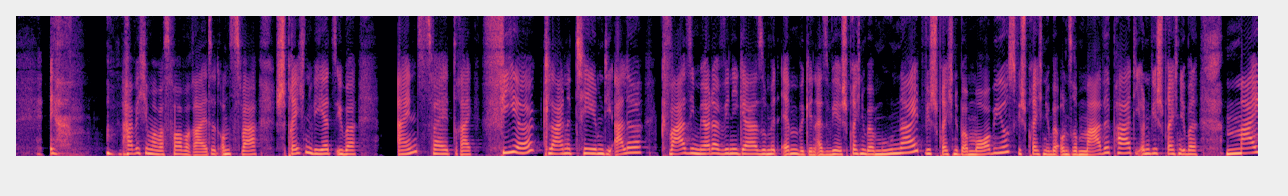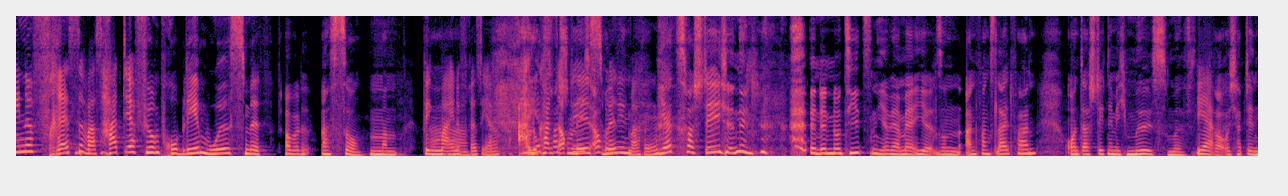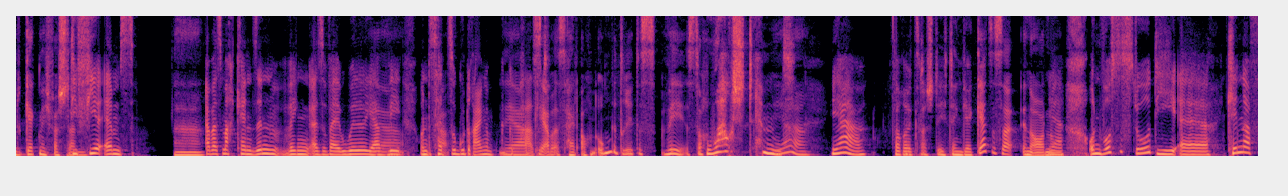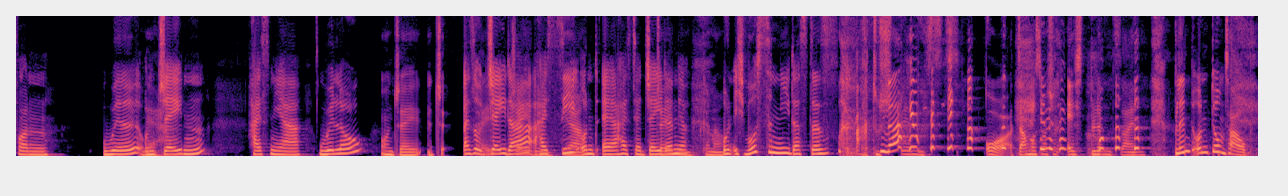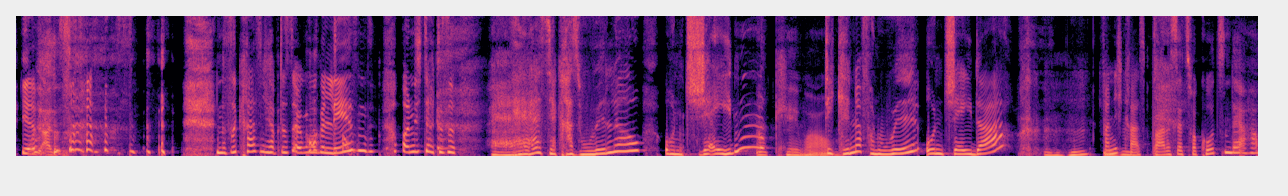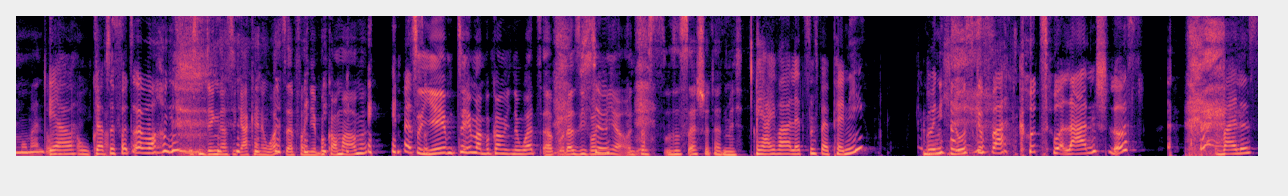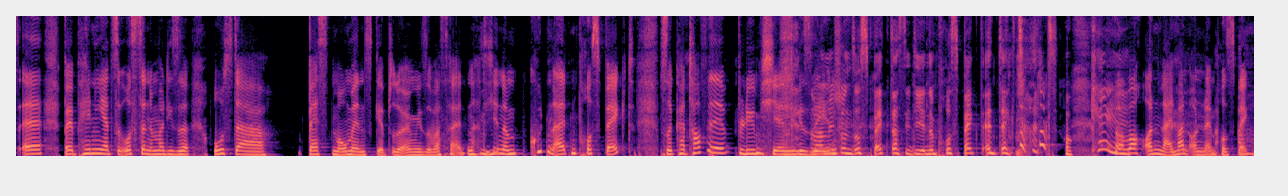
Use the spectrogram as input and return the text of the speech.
habe ich immer was vorbereitet. Und zwar sprechen wir jetzt über eins, zwei, drei, vier kleine Themen, die alle quasi mehr oder weniger so mit M beginnen. Also wir sprechen über Moon Knight, wir sprechen über Morbius, wir sprechen über unsere Marvel Party und wir sprechen über meine Fresse, was hat der für ein Problem, Will Smith? Aber ach so, Mam- Wegen Ah. meine Fresse, ja. Ah, Aber du kannst auch Will Smith den, machen. Jetzt verstehe ich in den, in den Notizen hier. Wir haben ja hier so einen Anfangsleitfaden und da steht nämlich Will Smith. Ja. drauf. Ich habe den Gag nicht verstanden. Die vier M's. Aber es macht keinen Sinn, wegen, also weil Will ja, Ja. W und es hat so gut reingepasst. ja, okay, aber es ist halt auch ein umgedrehtes W. Ist doch. Wow, stimmt. Ja. Ja, Jetzt verrückt. verstehe ich den Gag. Jetzt ist er in Ordnung. Ja. Und wusstest du, die äh, Kinder von Will und Ja. Jaden heißen ja Willow. Und Jay. Jay Also Jada Jaden, heißt sie ja. und er heißt ja Jaden. Jaden, Ja. genau. Und ich wusste nie, dass das Ach du spinnst. Oh, da muss man schon echt blind sein. blind und dumm. Taub Ja. und alles. Und das ist so krass, ich habe das irgendwo gelesen und ich dachte so, hä, ist ja krass, Willow und Jaden? Okay, wow. Die Kinder von Will und Jada? Fand ich krass. War das jetzt vor kurzem der Aha-Moment? Ja, oh, ich glaube so vor zwei Wochen. ist ein Ding, dass ich gar keine WhatsApp von dir bekommen habe. Zu jedem Thema bekomme ich eine WhatsApp oder sie von Stimmt. mir und das, das erschüttert mich. Ja, ich war letztens bei Penny, bin ich losgefahren, kurz vor Ladenschluss, weil es äh, bei Penny ja zu Ostern immer diese Oster Best Moments gibt oder irgendwie sowas halt. Dann hatte ich in einem guten alten Prospekt so Kartoffelblümchen Es war mir gesehen. schon suspekt, dass sie die in einem Prospekt entdeckt hat. Okay. Aber auch online, war ein Online-Prospekt.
